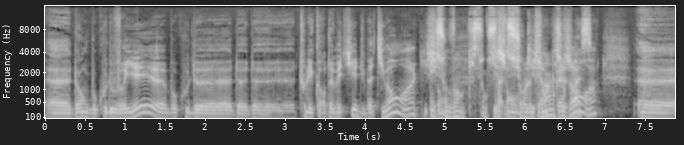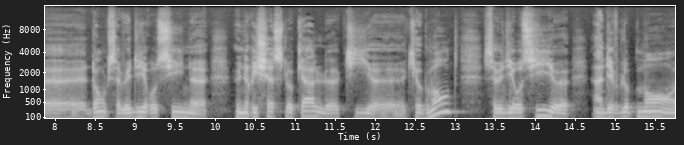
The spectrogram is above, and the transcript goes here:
Euh, donc, beaucoup d'ouvriers, euh, beaucoup de, de, de- tous les corps de métier du bâtiment hein, qui Et sont souvent, qui sont, qui sa- sont, sur le qui terrain, sont sur présents. place. hein. Euh, donc ça veut dire aussi une, une richesse locale qui, euh, qui augmente. Ça veut dire aussi un développement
